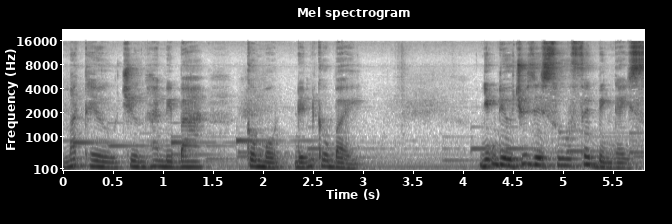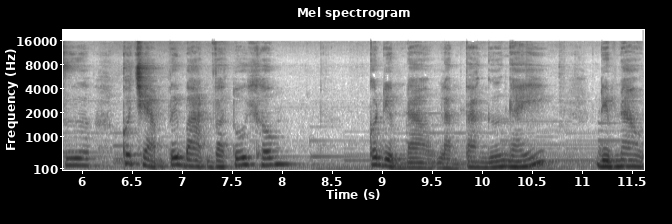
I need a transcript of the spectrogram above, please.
Matthew chương 23 câu 1 đến câu 7 Những điều Chúa Giêsu phê bình ngày xưa có chạm tới bạn và tôi không? Có điểm nào làm ta ngứa ngáy? Điểm nào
